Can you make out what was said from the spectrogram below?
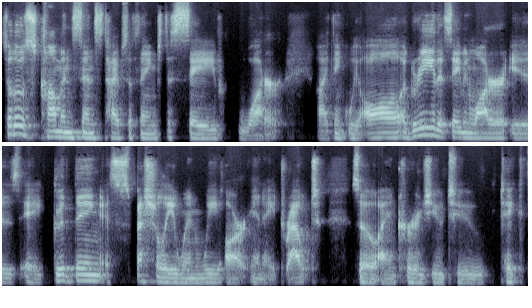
So those common sense types of things to save water. I think we all agree that saving water is a good thing, especially when we are in a drought. So I encourage you to take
